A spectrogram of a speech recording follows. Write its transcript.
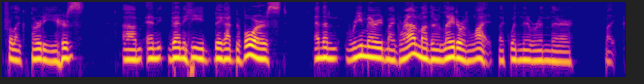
for like 30 years. Um, and then he they got divorced and then remarried my grandmother later in life, like when they were in their like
